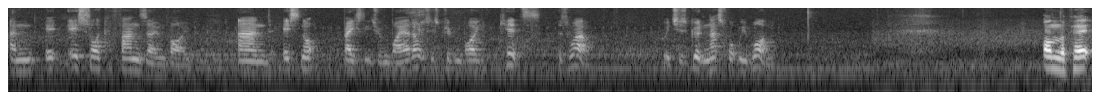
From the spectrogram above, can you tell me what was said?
and it, it's like a fan zone vibe, and it's not basically driven by adults; it's driven by kids as well, which is good, and that's what we want. On the pitch,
